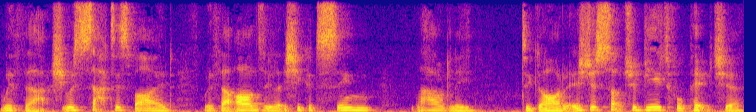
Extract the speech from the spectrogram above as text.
with that. She was satisfied with that answer that she could sing loudly to God. It's just such a beautiful picture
